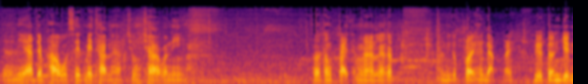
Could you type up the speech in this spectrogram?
เดี๋ยววันนี้อาจจะเผาเสร็จไม่ทันครับ ช่วงเช้าวันนี้ก็ต้องไปทำงานแล้วครับ อันนี้ก็ปล่อยให้ดับไป เดี๋ยวตอนเย็น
